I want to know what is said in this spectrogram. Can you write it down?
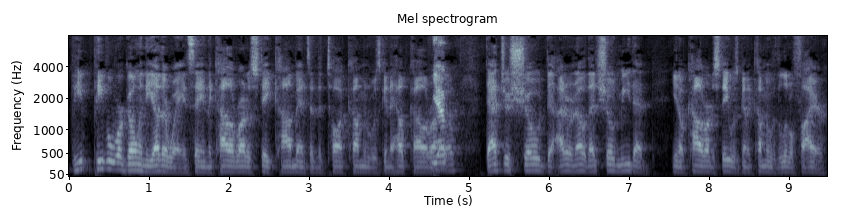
pe- people were going the other way and saying the Colorado State comments and the talk coming was going to help Colorado. Yep. That just showed that I don't know. That showed me that you know Colorado State was going to come in with a little fire.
